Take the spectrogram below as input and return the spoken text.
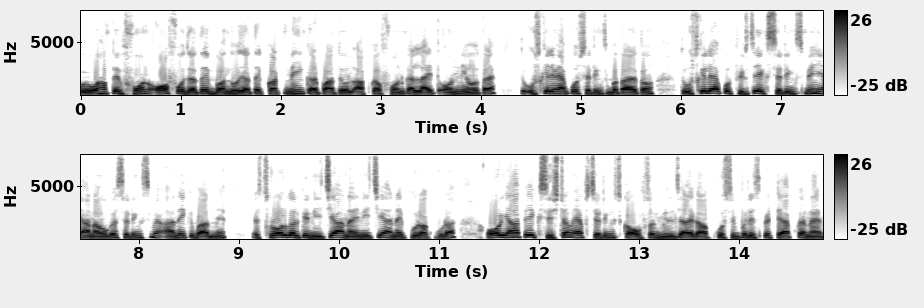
वहाँ पे फ़ोन ऑफ़ हो जाता है, बंद हो जाता है कट नहीं कर पाते हो, आपका फ़ोन का लाइट ऑन नहीं होता है तो उसके लिए मैं आपको सेटिंग्स बता देता हूँ। तो उसके लिए आपको फिर से एक सेटिंग्स में ही आना होगा। सेटिंग्स में आने के बाद में स्क्रॉल करके नीचे आना है, नीचे आना है पूरा पूरा। और यहाँ पे एक सिस्टम ऐप सेटिंग्स का ऑप्शन मिल जाएगा आपको। सिंपल इस पर टैप करना है।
